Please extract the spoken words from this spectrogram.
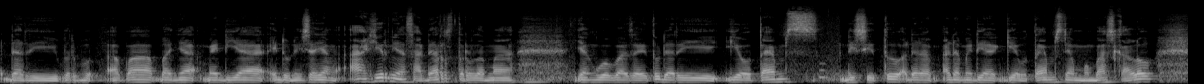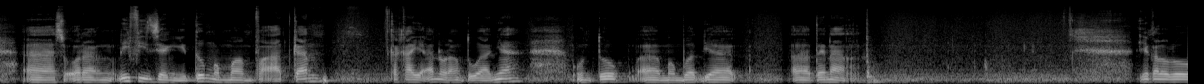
dari ber, apa banyak media Indonesia yang akhirnya sadar terutama yang gue baca itu dari Geotimes di situ ada ada media Geotimes yang membahas kalau uh, seorang Livi Zeng itu memanfaatkan kekayaan orang tuanya untuk uh, membuat dia uh, tenar ya kalau lo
